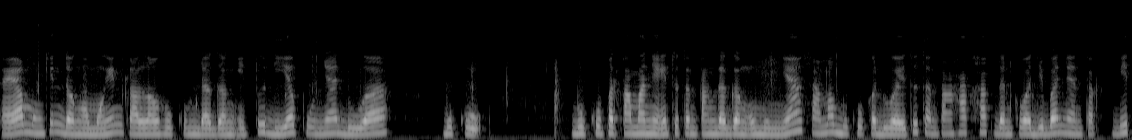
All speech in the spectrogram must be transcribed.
saya mungkin udah ngomongin kalau hukum dagang itu dia punya dua buku buku pertamanya itu tentang dagang umumnya sama buku kedua itu tentang hak-hak dan kewajiban yang terbit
